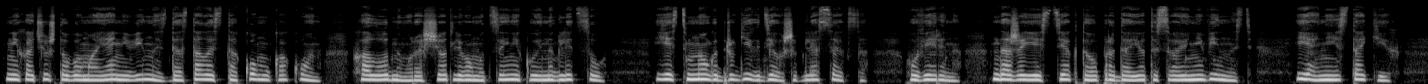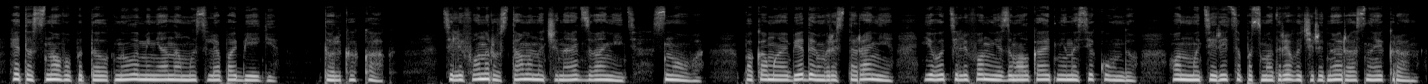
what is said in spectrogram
Не хочу, чтобы моя невинность досталась такому, как он, холодному, расчетливому цинику и наглецу. Есть много других девушек для секса. Уверена, даже есть те, кто продает и свою невинность. Я не из таких. Это снова подтолкнуло меня на мысль о побеге. Только как? Телефон Рустама начинает звонить. Снова. Пока мы обедаем в ресторане, его телефон не замолкает ни на секунду. Он матерится, посмотрев в очередной раз на экран.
